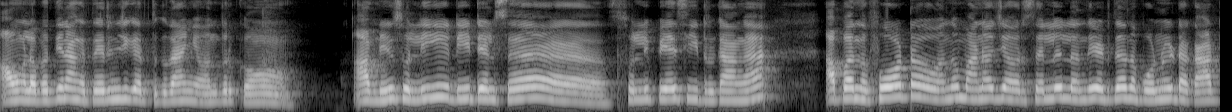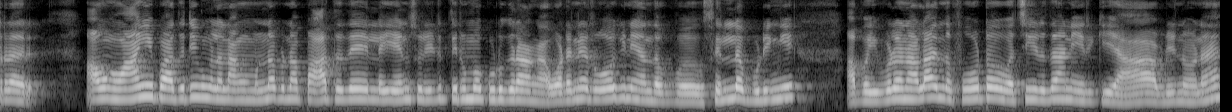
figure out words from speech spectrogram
அவங்கள பற்றி நாங்கள் தெரிஞ்சுக்கிறதுக்கு தான் இங்கே வந்திருக்கோம் அப்படின்னு சொல்லி டீட்டெயில்ஸை சொல்லி பேசிகிட்டு இருக்காங்க. அப்போ அந்த ஃபோட்டோவை வந்து மனோஜ் அவர் செல்லுலேருந்து எடுத்து அந்த பொண்ணுகிட்ட காட்டுறாரு. அவங்க வாங்கி பார்த்துட்டு இவங்களை நாங்கள் முன்ன பின்ன பார்த்ததே இல்லையேன்னு சொல்லிட்டு திரும்ப கொடுக்குறாங்க. உடனே ரோகிணி அந்த செல்லை பிடுங்கி அப்போ இவ்வளோ நாளாக இந்த ஃபோட்டோவை வச்சுக்கிட்டு தான் நீ இருக்கியா? அப்படின்னோடனே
